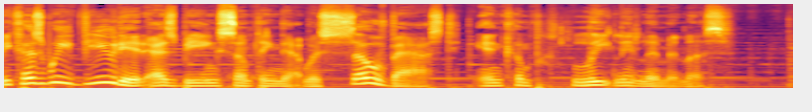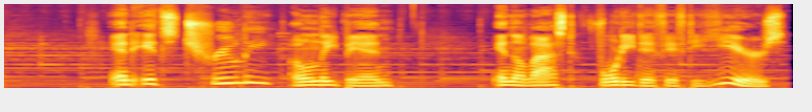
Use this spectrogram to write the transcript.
because we viewed it as being something that was so vast and completely limitless. And it's truly only been in the last 40 to 50 years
